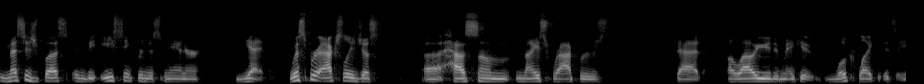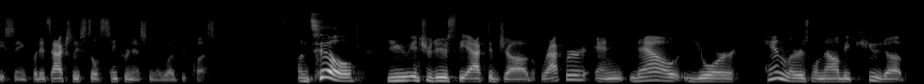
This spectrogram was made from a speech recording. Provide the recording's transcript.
message bus in the asynchronous manner yet. Wisper actually just uh, has some nice wrappers that allow you to make it look like it's async, but it's actually still synchronous in the web request until you introduce the active job wrapper, and now your handlers will now be queued up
